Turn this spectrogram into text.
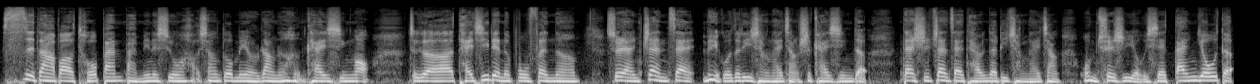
四大报头版版面的新闻好像都没有让人很开心哦。这个台积电的部分呢，虽然站在美国的立场来讲是开心的，但是站在台湾的立场来讲，我们确实有一些担忧的。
